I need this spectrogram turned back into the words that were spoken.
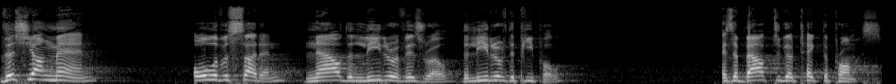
This young man, all of a sudden, now the leader of Israel, the leader of the people, is about to go take the promise.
